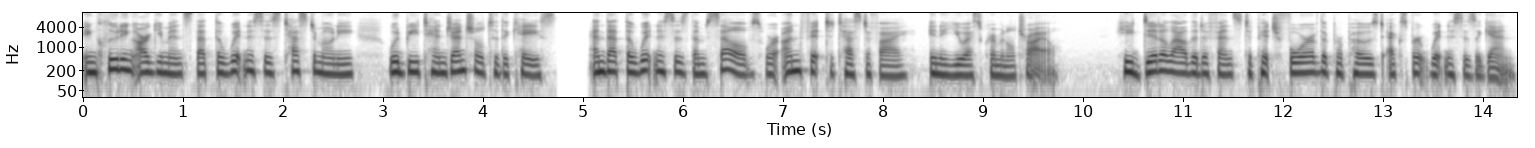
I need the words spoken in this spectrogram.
including arguments that the witnesses' testimony would be tangential to the case and that the witnesses themselves were unfit to testify in a U.S. criminal trial. He did allow the defense to pitch four of the proposed expert witnesses again.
